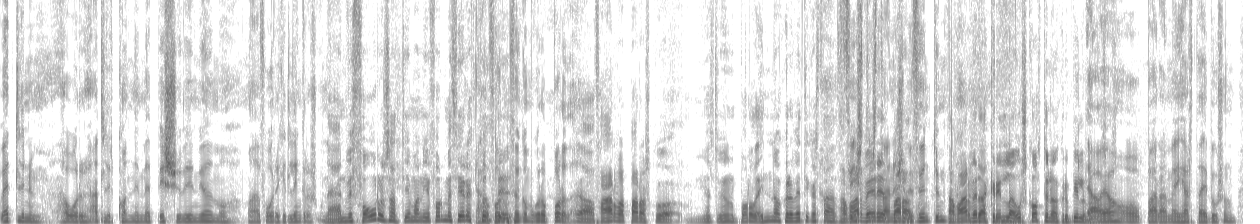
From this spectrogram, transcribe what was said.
vellinum, þá voru allir konnir með byssu við mjöðum og maður fór ekkert lengra sko. Nei, en við fórum samt, ég man, ég fór með þér eitt Já, kvöldi. fórum, fengum okkur að borða. Já, þar var bara sko, ég held við höfum borðað inn á okkur veitingastæðin, það var verið bara, það var verið að grilla úr skottinu á okkur bílum. Já, já, og bara með hjartaði í buksunum.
